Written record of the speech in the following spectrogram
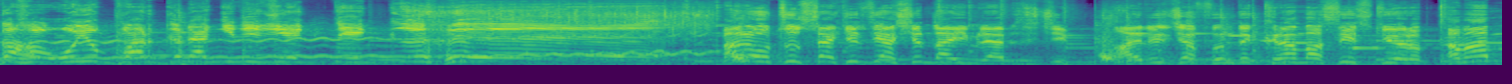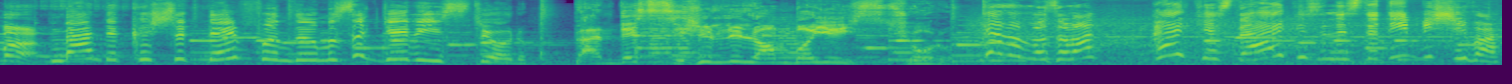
Daha oyun parkına gidecektik. Ben 38 yaşındayım Remziciğim. Ayrıca fındık kreması istiyorum tamam mı? Ben de kışlık dev fındığımızı geri istiyorum. Ben de sihirli lambayı istiyorum. Tamam o zaman. Herkeste herkesin istediği bir şey var.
